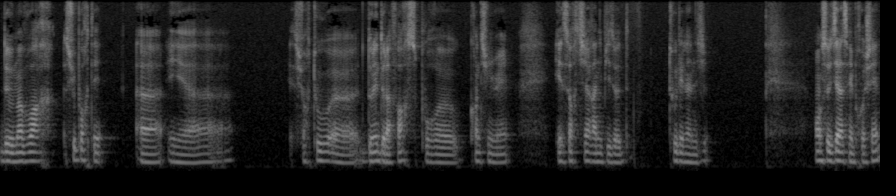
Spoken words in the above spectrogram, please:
de m'avoir supporté euh, et, surtout donner de la force pour continuer et sortir un épisode tous les lundis. On se dit à la semaine prochaine.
